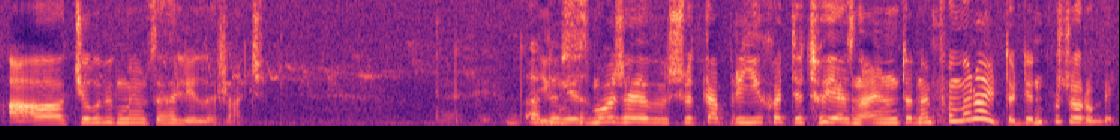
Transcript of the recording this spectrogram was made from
а чоловік мій взагалі лежачий. Як не зможе швидка приїхати, то я знаю, ну то не помирають, тоді ну що робити?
